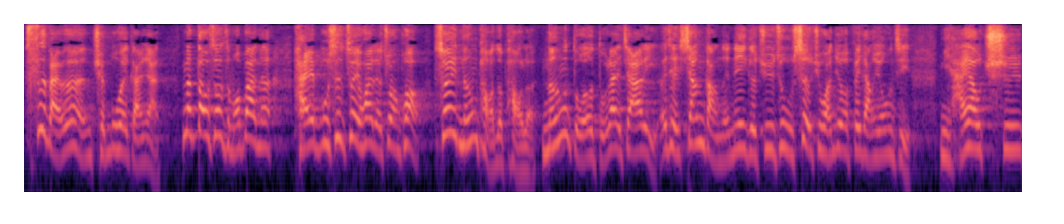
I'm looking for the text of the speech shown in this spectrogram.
四百万人全部会感染。那到时候怎么办呢？还不是最坏的状况。所以能跑的跑了，能躲的躲在家里。而且香港的那个居住社区环境又非常拥挤，你还要吃，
